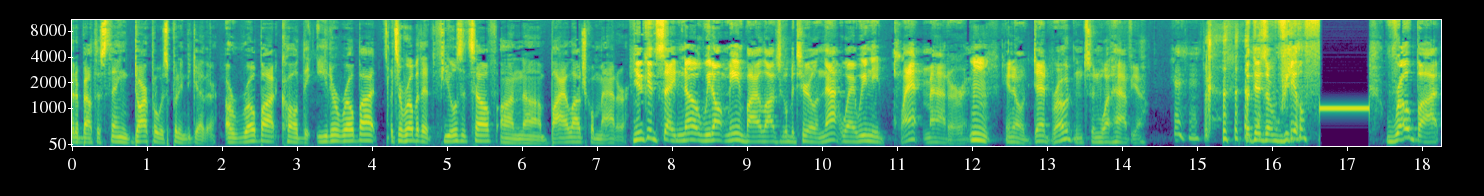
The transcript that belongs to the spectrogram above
Read about this thing DARPA was putting together a robot called the EATR robot. It's a robot that fuels itself on uh, biological matter. You could say, no, we don't mean biological material in that way. We need plant matter and, mm. you know, dead rodents and what have you. but there's a real robot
